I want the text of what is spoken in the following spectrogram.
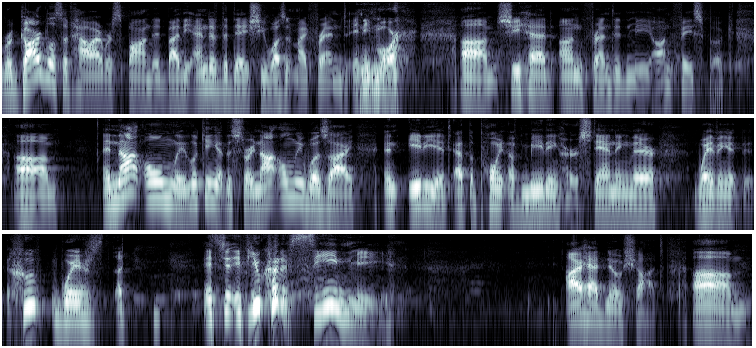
regardless of how I responded, by the end of the day, she wasn't my friend anymore. Um, she had unfriended me on Facebook. Um, and not only, looking at the story, not only was I an idiot at the point of meeting her, standing there waving it, who wears a. It's just, if you could have seen me, I had no shot. Um,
